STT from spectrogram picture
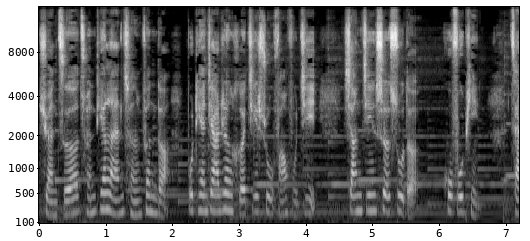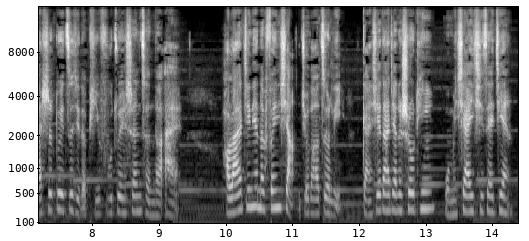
选择纯天然成分的、不添加任何激素、防腐剂、香精、色素的。护肤品才是对自己的皮肤最深层的爱。好啦，今天的分享就到这里。感谢大家的收听，我们下一期再见。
